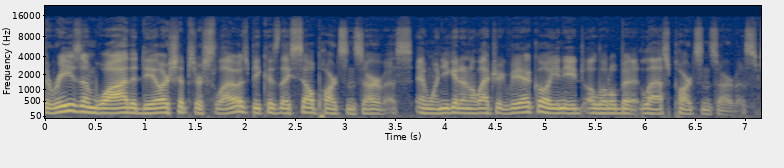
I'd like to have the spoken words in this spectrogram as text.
the reason why the dealerships are slow is because they sell parts and service. And when you get an electric vehicle, you need a little bit less parts and service.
